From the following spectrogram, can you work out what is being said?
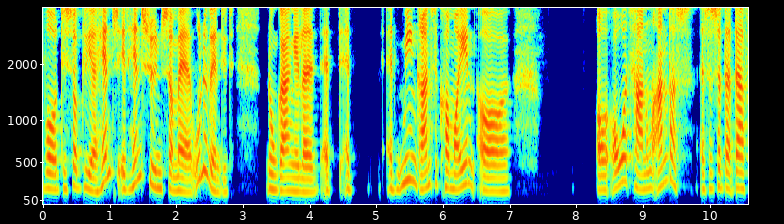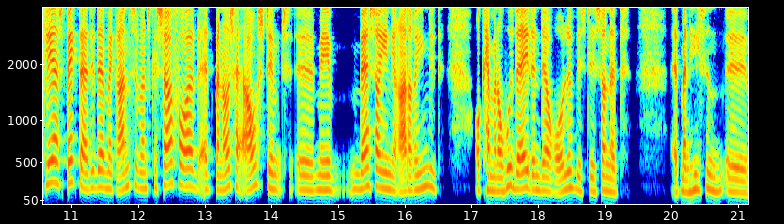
hvor det så bliver hens, et hensyn, som er unødvendigt nogle gange, eller at, at, at min grænse kommer ind og, og overtager nogle andres. Altså, så der, der er flere aspekter af det der med grænse. Man skal sørge for, at, at man også har afstemt øh, med, hvad så egentlig ret og rimeligt. Og kan man overhovedet være i den der rolle, hvis det er sådan, at, at man hele tiden øh,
